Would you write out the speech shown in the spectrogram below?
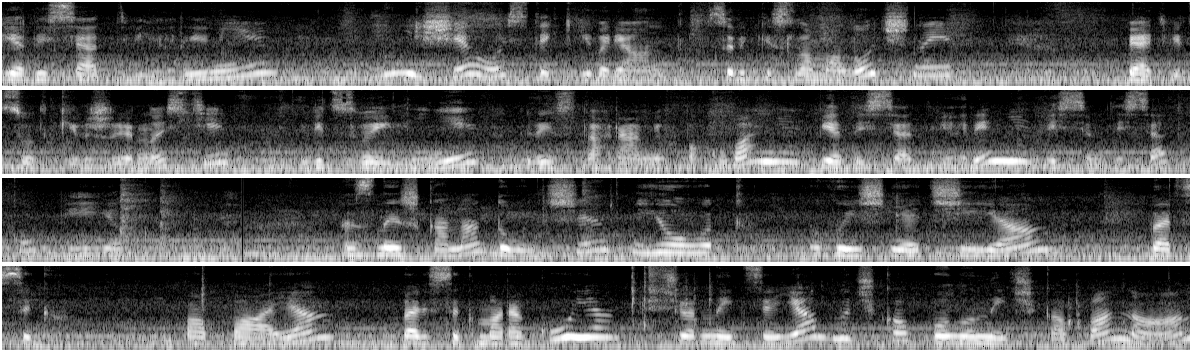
52 гривні. І ще ось такий варіант. Сир кисломолочний 5% жирності від своєї лінії 300 грамів пакування 52 гривні 80 копійок. Знижка на дольче, йогурт, вишня чія, персик папая, персик маракуя, чорниця яблучко, полуничка банан,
